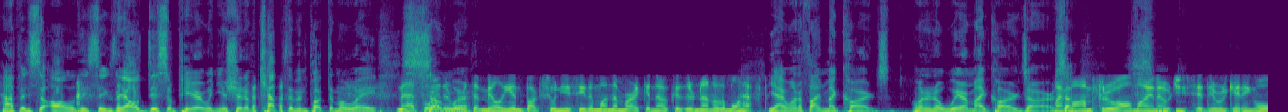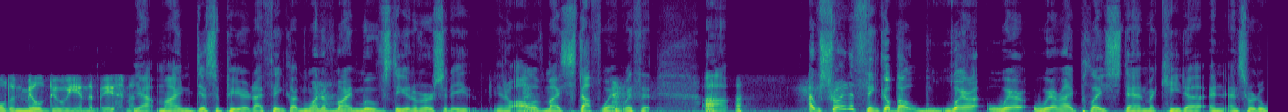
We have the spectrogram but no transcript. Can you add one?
Happens to all of these things. They all disappear when you should have kept them and put them away. And that's somewhere. why they're worth a million bucks when you see them on the market now, because there are none of them left. Yeah, I want to find my cards. I want to know where my cards are. My so, mom threw all mine out. She said they were getting old and mildewy in the basement. Yeah, mine disappeared. I think on one of my moves to university, you know, all of my stuff went with it. Uh, I was trying to think about where where where I place Stan Mikita and, and sort of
